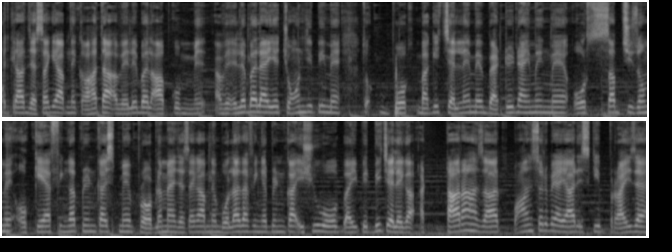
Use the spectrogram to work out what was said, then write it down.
چون جیسا کہ آپ نے کہا تھا اویلیبل آپ کو اویلیبل ہے یہ چون جی پی میں، تو باقی چلنے میں بیٹری ٹائمنگ میں اور سب چیزوں میں اوکے ہے۔ فنگر پرنٹ کا اس میں پرابلم ہے۔ جیسا کہ آپ نے بولا تھا فنگر پرنٹ کا ایشو ہو بھائی پھر بھی چلے گا۔ اٹھارہ ہزار پانچ سو روپیہ یار اس کی پرائز ہے۔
